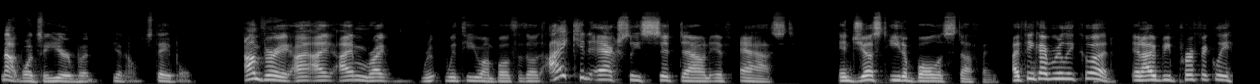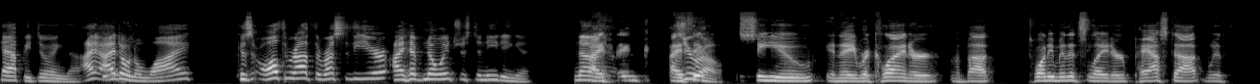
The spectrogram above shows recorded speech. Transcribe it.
not once a year, but you know, staple. I'm very I, I I'm right with you on both of those. I could actually sit down if asked and just eat a bowl of stuffing. I think I really could, and I'd be perfectly happy doing that. I I don't know why, because all throughout the rest of the year, I have no interest in eating it. No, I think I think zero. see you in a recliner about twenty minutes later, passed out with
